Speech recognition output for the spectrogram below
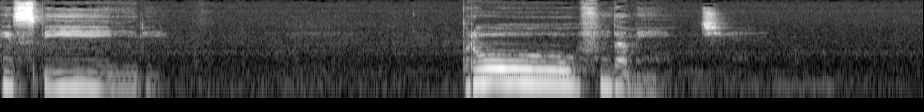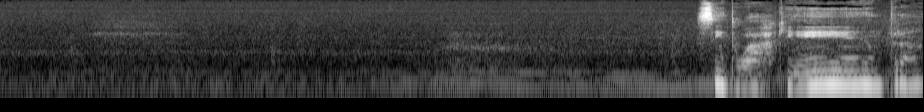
Respire profundamente. Sinta o ar que entra,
